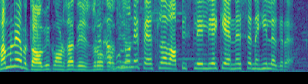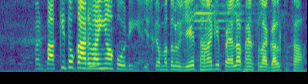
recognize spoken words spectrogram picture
हमने बताओ भी कौन सा देशद्रोह कर उन्होंने फैसला वापस ले लिया कि एनएसए नहीं लग रहा है। पर बाकी तो कार्रवाइयाँ हो रही हैं। इसका मतलब ये था ना कि पहला फैसला गलत था।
